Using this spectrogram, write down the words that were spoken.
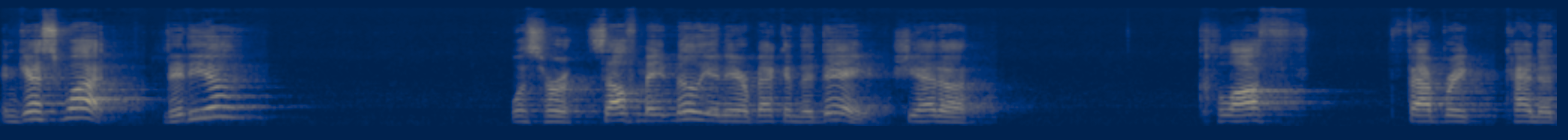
And guess what? Lydia was her self made millionaire back in the day. She had a cloth fabric kind of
